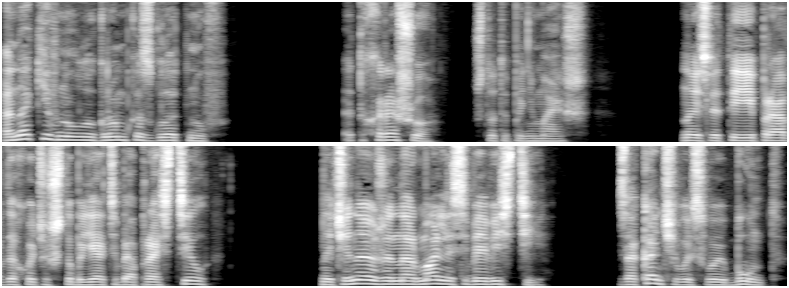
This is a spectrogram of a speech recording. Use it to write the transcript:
Она кивнула, громко сглотнув. «Это хорошо, что ты понимаешь. Но если ты и правда хочешь, чтобы я тебя простил, начинай уже нормально себя вести. Заканчивай свой бунт».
